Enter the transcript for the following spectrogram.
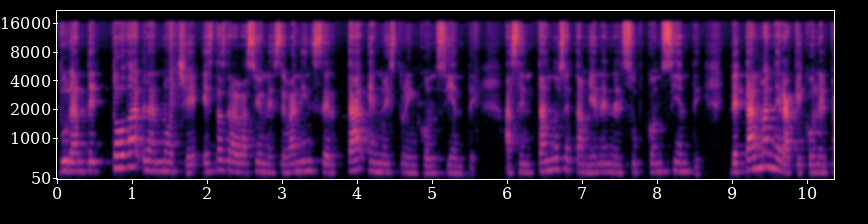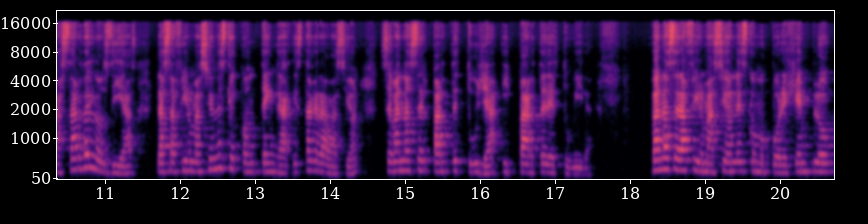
Durante toda la noche, estas grabaciones se van a insertar en nuestro inconsciente, asentándose también en el subconsciente, de tal manera que con el pasar de los días, las afirmaciones que contenga esta grabación se van a hacer parte tuya y parte de tu vida. Van a ser afirmaciones como, por ejemplo,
